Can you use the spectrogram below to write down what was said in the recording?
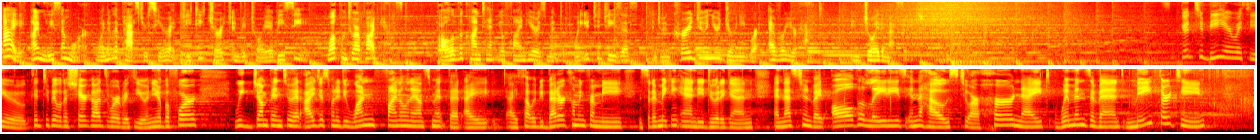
Hi, I'm Lisa Moore, one of the pastors here at GT Church in Victoria, BC. Welcome to our podcast. All of the content you'll find here is meant to point you to Jesus and to encourage you in your journey wherever you're at. Enjoy the message. It's good to be here with you. Good to be able to share God's word with you. And you know, before we jump into it, I just want to do one final announcement that I, I thought would be better coming from me instead of making Andy do it again. And that's to invite all the ladies in the house to our Her Night women's event, May 13th.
